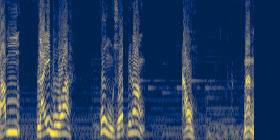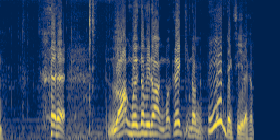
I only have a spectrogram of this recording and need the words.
ตำไหลบัว กุ้งสดพี่น้อง เอานั่นลองเบิ่งนะพี่น้องบ่เคยกินดอกเป็นจังซี่แหละครับ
